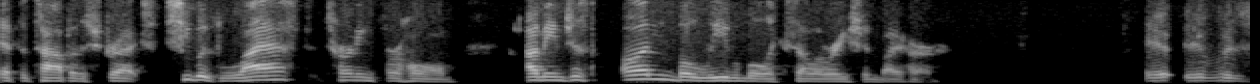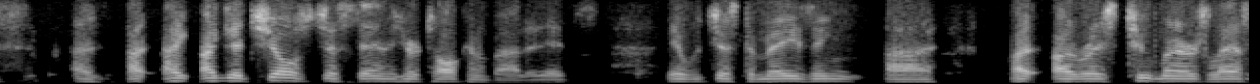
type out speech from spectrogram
at the top of the stretch. She was last turning for home. I mean, just unbelievable acceleration by her. It it was I, I I get chills just standing here talking about it. It's it was just amazing. Uh, I I raced two mares last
